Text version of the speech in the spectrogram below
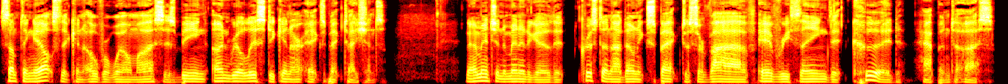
Something else that can overwhelm us is being unrealistic in our expectations. Now, I mentioned a minute ago that Krista and I don't expect to survive everything that could happen to us.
